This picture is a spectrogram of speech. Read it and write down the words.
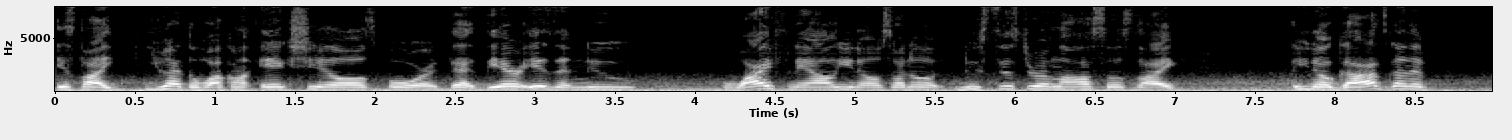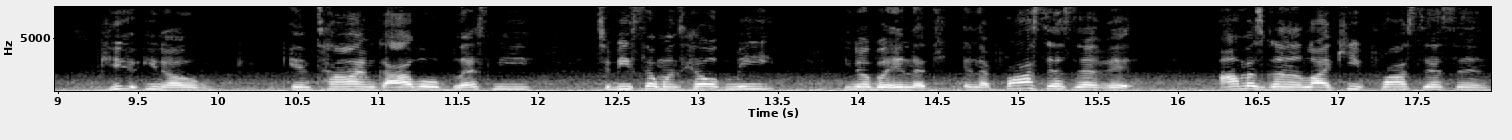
it's like you have to walk on eggshells or that there is a new wife now, you know. So I know a new sister in law. So it's like you know, God's gonna, you know, in time, God will bless me to be someone's help me, you know. But in the in the process of it, I'm just gonna like keep processing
